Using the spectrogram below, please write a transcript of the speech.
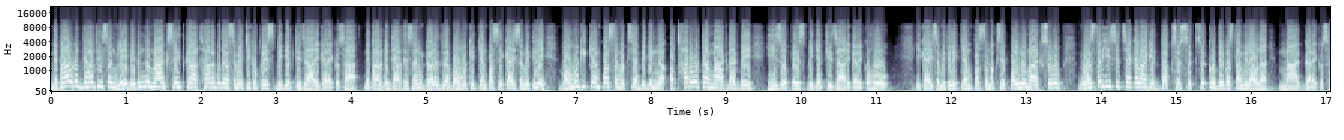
नेपाल विद्यार्थी संघले विभिन्न माग सहितका अठार बुढा समितिको प्रेस विज्ञप्ति जारी गरेको छ। नेपाल विद्यार्थी संघ डलिद्र बहुमुखी क्याम्पस इकाई समितिले बहुमुखी क्याम्पस समक्ष विभिन्न अठारवटा माग राख्दै हिजो प्रेस विज्ञप्ति जारी गरेको हो। इकाई समितिले क्याम्पस समक्ष पहिलो माग स्वरूप गुणस्तरीय शिक्षाका लागि दक्ष शिक्षकको व्यवस्था मिलाउन माग गरेको छ।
